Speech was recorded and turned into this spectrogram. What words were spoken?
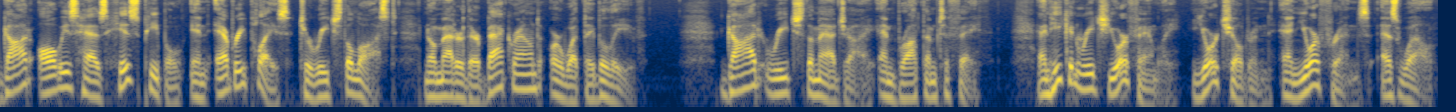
God always has His people in every place to reach the lost, no matter their background or what they believe. God reached the Magi and brought them to faith, and He can reach your family, your children, and your friends as well.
